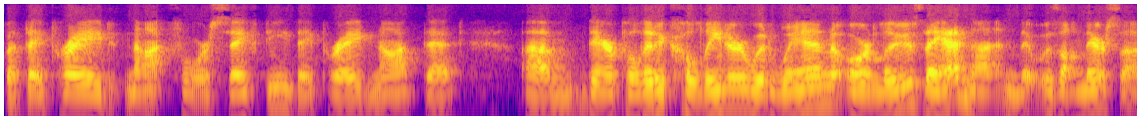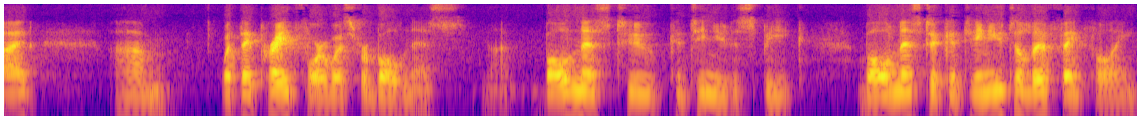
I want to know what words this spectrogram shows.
But they prayed not for safety. They prayed not that um, their political leader would win or lose. They had none that was on their side. Um, what they prayed for was for boldness boldness to continue to speak, boldness to continue to live faithfully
